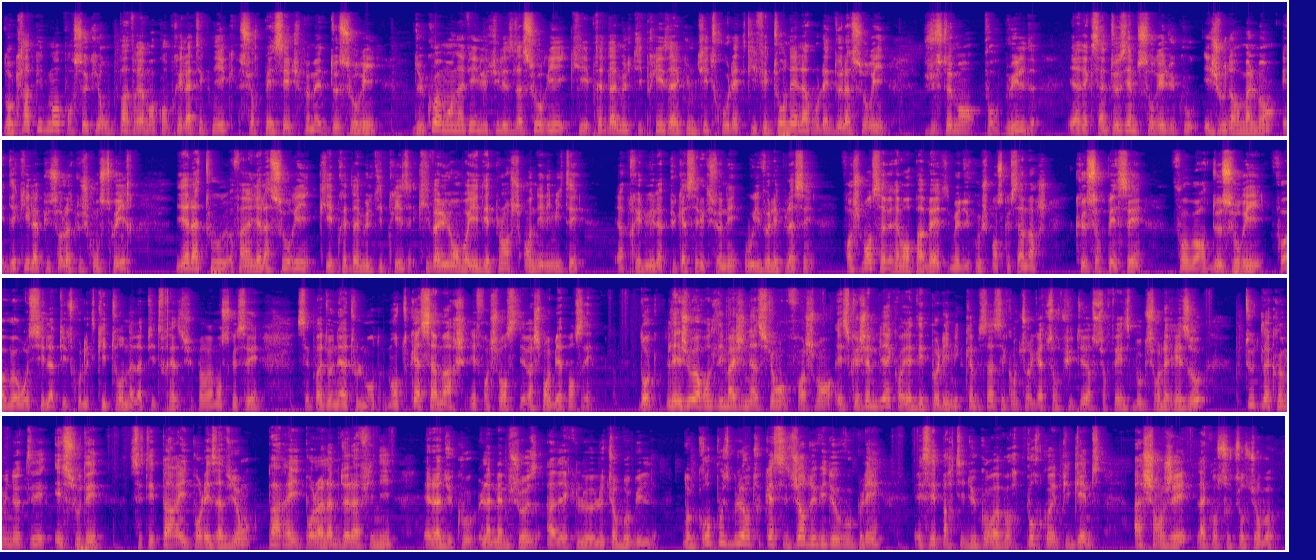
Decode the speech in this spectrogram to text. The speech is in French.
Donc rapidement pour ceux qui n'ont pas vraiment compris la technique, sur PC tu peux mettre deux souris. Du coup à mon avis il utilise la souris qui est près de la multiprise avec une petite roulette qui fait tourner la roulette de la souris justement pour build. Et avec sa deuxième souris du coup il joue normalement et dès qu'il appuie sur la touche construire, il y a la, enfin, il y a la souris qui est près de la multiprise qui va lui envoyer des planches en illimité. Et après lui il a plus qu'à sélectionner où il veut les placer. Franchement, c'est vraiment pas bête, mais du coup, je pense que ça marche que sur PC. Faut avoir deux souris, faut avoir aussi la petite roulette qui tourne, la petite fraise, je sais pas vraiment ce que c'est. C'est pas donné à tout le monde. Mais en tout cas, ça marche, et franchement, c'était vachement bien pensé. Donc les joueurs ont de l'imagination, franchement, et ce que j'aime bien quand il y a des polémiques comme ça, c'est quand tu regardes sur Twitter, sur Facebook, sur les réseaux, toute la communauté est soudée. C'était pareil pour les avions, pareil pour la lame de l'infini, et là du coup, la même chose avec le, turbo build. Donc gros pouce bleu en tout cas si ce genre de vidéo vous plaît, et c'est parti du coup on va voir pourquoi Epic Games a changé la construction turbo.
